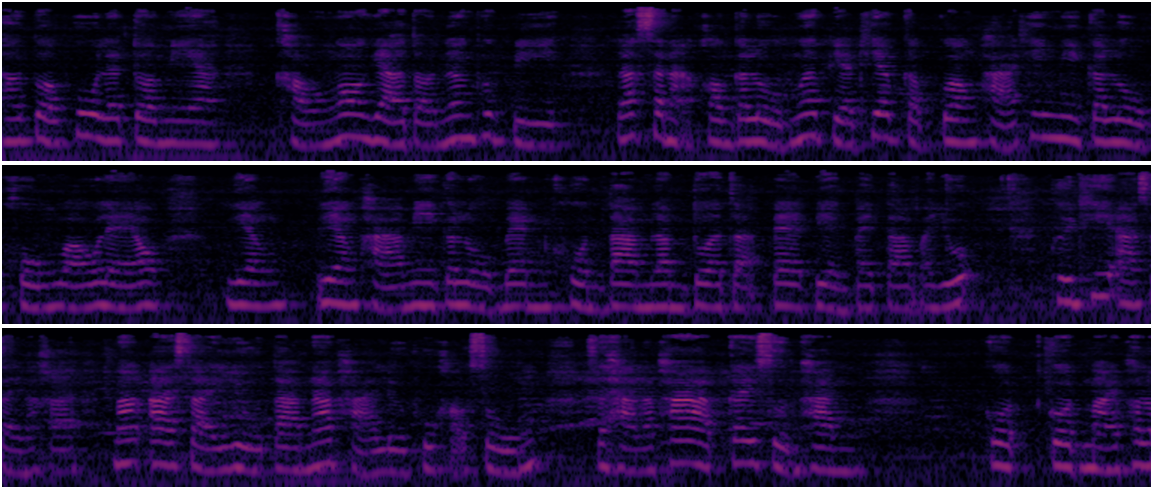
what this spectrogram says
ทั้งตัวผู้และตัวเมีย เขางอกยาวต่อเนื่องทุกปี ลักษณะของกระโหลกเมื่อเปรียบเทียบกับกวางผาที่มีกระโหลกโค้งเว้าแล้วเลียงเลียงผามีกระโหลกแบนโคนตามลำตัวจะแปรเปลี่ยนไปตามอายุ พื้นที่อาศัยนะคะ มักอาศัยอยู่ตามหน้าผาหรือภูเขาสูง สถานภาพใกล้สูญพันธุ์กฎกฎหมายพร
